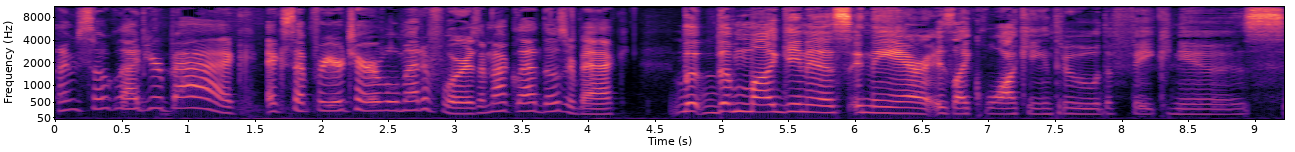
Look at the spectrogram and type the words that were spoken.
I'm so glad you're back, except for your terrible metaphors. I'm not glad those are back. The, the mugginess in the air is like walking through the fake news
